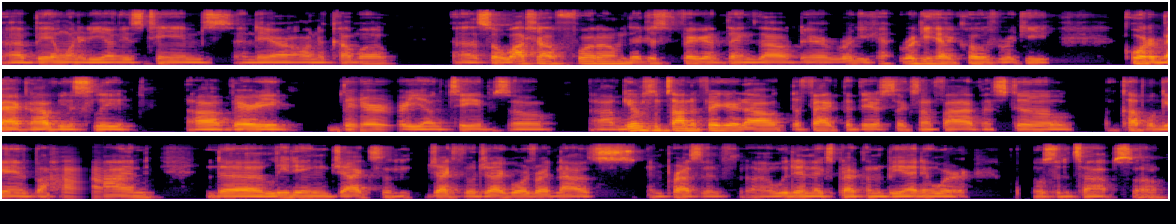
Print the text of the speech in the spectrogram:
uh, being one of the youngest teams, and they are on the come up. Uh, so watch out for them. They're just figuring things out. They're rookie rookie head coach, rookie quarterback, obviously. Uh, very very young team. So um, give them some time to figure it out. The fact that they're six and five and still a couple games behind the leading Jackson Jacksonville Jaguars right now is impressive. Uh, we didn't expect them to be anywhere close to the top. So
